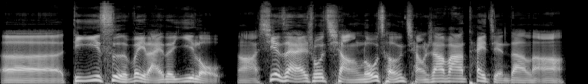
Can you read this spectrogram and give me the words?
呃，第一次未来的一楼啊，现在来说抢楼层、抢沙发太简单了啊！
